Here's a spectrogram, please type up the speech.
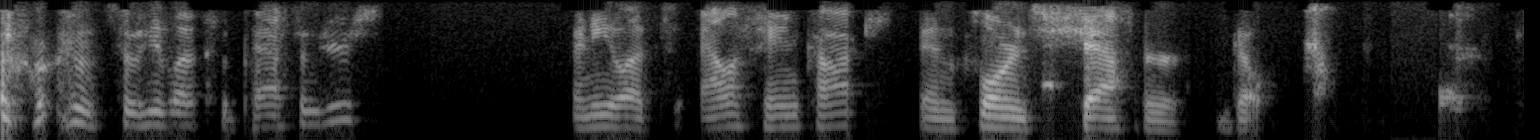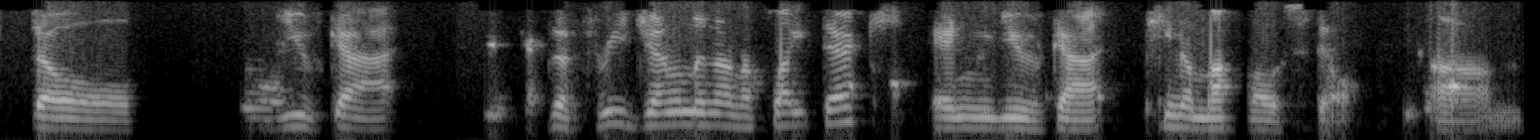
so he lets the passengers, and he lets Alice Hancock and Florence Schaffner go. So you've got the three gentlemen on the flight deck, and you've got Tina Mucklow still um,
